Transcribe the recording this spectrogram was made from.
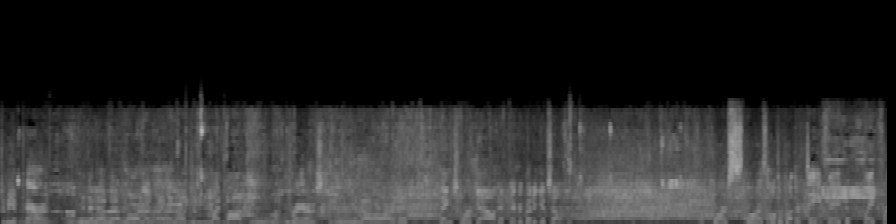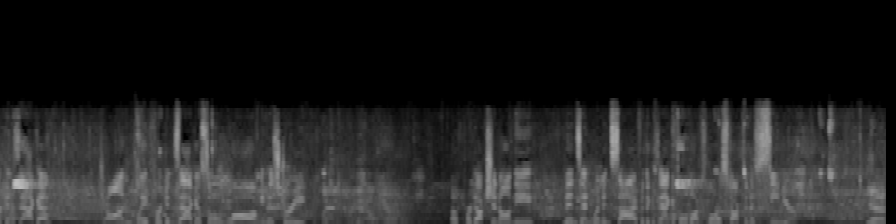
To be a parent and to have that moment, uh, you know, just my thoughts, my prayers, you know, are that things work out, and everybody gets healthy. Of course, Laura's older brother David played for Gonzaga. John played for Gonzaga, so a long history of production on the men's and women's side for the Gonzaga Bulldogs. Laura Stockton, a senior. Yeah,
